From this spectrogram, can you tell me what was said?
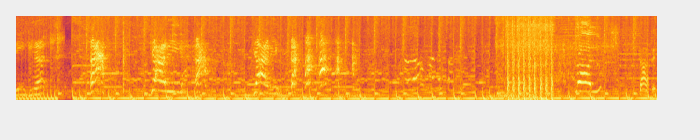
These nuts. Ha! Got him! Ha! Got him! Hello, motherfucker. LOL Stop it.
